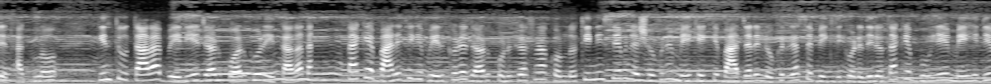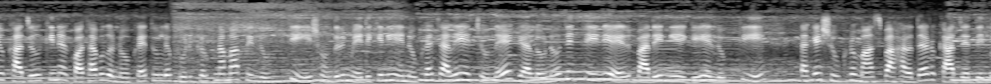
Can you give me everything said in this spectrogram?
যে থাকল। কিন্তু তারা বেরিয়ে যাওয়ার পর পরই তারা তাকে বাড়ি থেকে বের করে দেওয়ার পরিকল্পনা করল। তিনি সেমিনে সুপুরে মেয়েকে একটি বাজারে লোকের কাছে বিক্রি করে দিল। তাকে বুলিয়ে মেহেদি কাজল কিনার কথা বলে নৌকায় তুলে পরিকল্পনা মাপে লোকটি সুন্দরী মেয়েটিকে নিয়ে নৌকায় চালিয়ে চলে গেল। নদীর তীরের বাড়ি নিয়ে গিয়ে লোকটি তাকে শুকনো মাছ পাহাড় দেওয়ার কাজে দিল।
